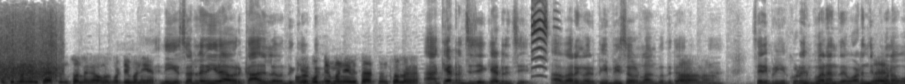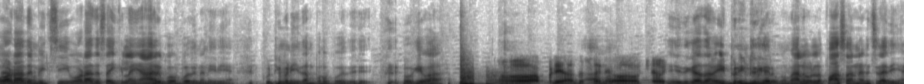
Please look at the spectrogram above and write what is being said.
குட்டிமணி விசாரிச்சுன்னு சொல்லுங்க உங்க குட்டிமணிய. நீங்க சொன்னதீங்க அவர் காதுல வந்து உங்க. குட்டிமணி விசாரிச்சுன்னு சொல்லுங்க. ஆ கேட்டுருச்சு கேட்டுருச்சு. பாருங்க ஒரு பிபி சவுண்ட்லாம் கொடுத்துட்டாரு. சரி இப்போ நீங்கள் கொடுக்க போகிற அந்த உடஞ்சி போன. ஓடாத மிக்ஸி ஓடாத சைக்கிள்லாம் யாரு போக போகுதுன்னு நினைக்கிறீங்க? குட்டிமணிக்கு தான் போக போகுது. ஓகேவா? ஓ அப்படியா? அது சரி. Okay okay. இதுக்காக தான் வெயிட் பண்ணிட்டு இருக்காரு உங்கள் மேலே உள்ள பாசம்னு நினச்சிடாதீங்க.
